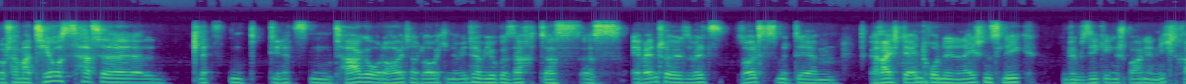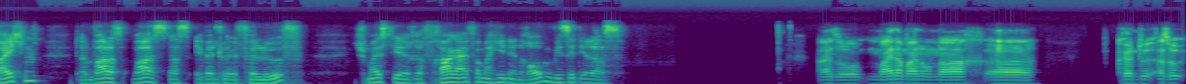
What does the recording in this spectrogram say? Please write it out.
Lothar Matthäus hatte letzten, die letzten Tage oder heute, glaube ich, in einem Interview gesagt, dass es eventuell sollte es mit dem Erreichen der Endrunde in der Nations League und dem Sieg gegen Spanien nicht reichen. Dann war, das, war es das eventuell für Löw. Ich schmeiß die Frage einfach mal hier in den Raum. Wie seht ihr das? Also meiner Meinung nach äh, könnte, also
